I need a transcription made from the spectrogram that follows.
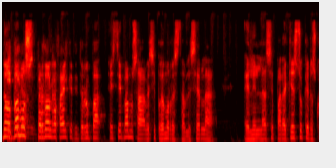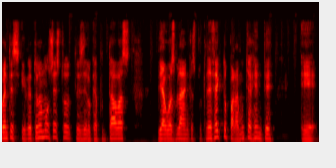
No, vamos, perdón Rafael que te interrumpa, este, vamos a ver si podemos restablecer la, el enlace para que esto que nos cuentes y retomemos esto desde lo que apuntabas de Aguas Blancas, porque en efecto para mucha gente eh,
